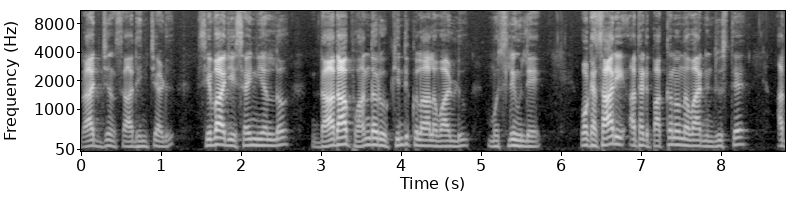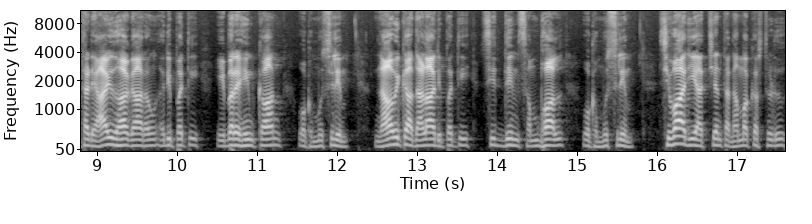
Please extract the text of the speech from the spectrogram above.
రాజ్యం సాధించాడు. శివాజీ సైన్యంలో దాదాపు అందరూ కింది కులాల వాళ్ళు ముస్లింలే. ఒకసారి అతడి పక్కనున్న వారిని చూస్తే అతడి ఆయుధాగారం అధిపతి ఇబ్రహీం ఖాన్ ఒక ముస్లిం నావికా దళాధిపతి సిద్దిన్ సంభాల్ ఒక ముస్లిం శివాజీ అత్యంత నమ్మకస్తుడు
